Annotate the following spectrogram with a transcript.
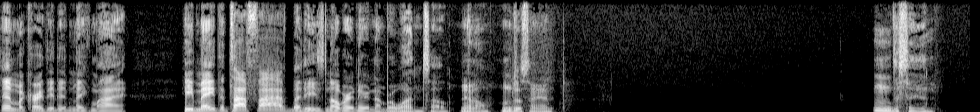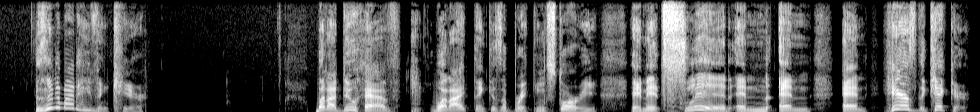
McCarthy didn't make my. He made the top five, but he's nowhere near number one. So you know, I'm just saying. I'm just saying. Does anybody even care? But I do have what I think is a breaking story, and it slid and and and here's the kicker.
